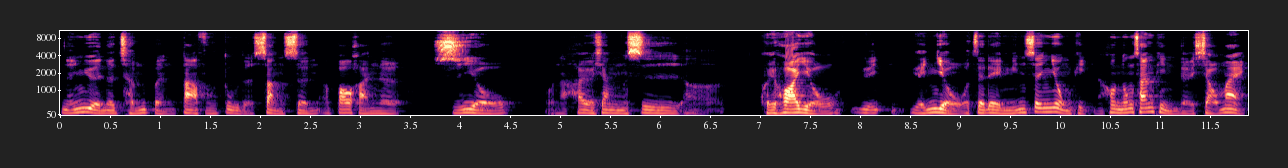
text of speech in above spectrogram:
能源的成本大幅度的上升啊，包含了石油哦，那还有像是呃葵花油、原原油这类民生用品，然后农产品的小麦。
